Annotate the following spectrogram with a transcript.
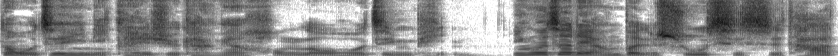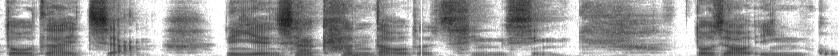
那我建议你可以去看看《红楼》或《金瓶》，因为这两本书其实它都在讲你眼下看到的情形，都叫因果。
